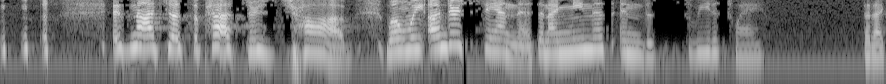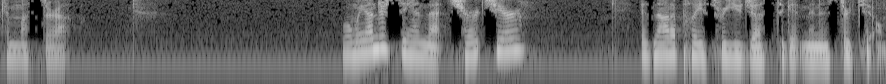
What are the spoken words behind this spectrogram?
it's not just the pastor's job. When we understand this, and I mean this in the sweetest way that I can muster up, when we understand that church here is not a place for you just to get ministered to,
